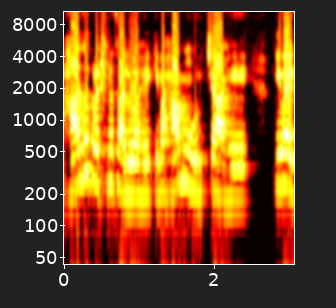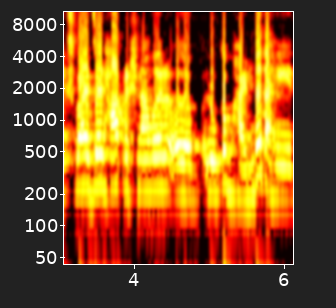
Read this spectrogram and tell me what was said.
हा जो प्रश्न चालू आहे किंवा हा मोर्चा आहे किंवा एक्सवाय झेड हा प्रश्नावर लोक भांडत आहेत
